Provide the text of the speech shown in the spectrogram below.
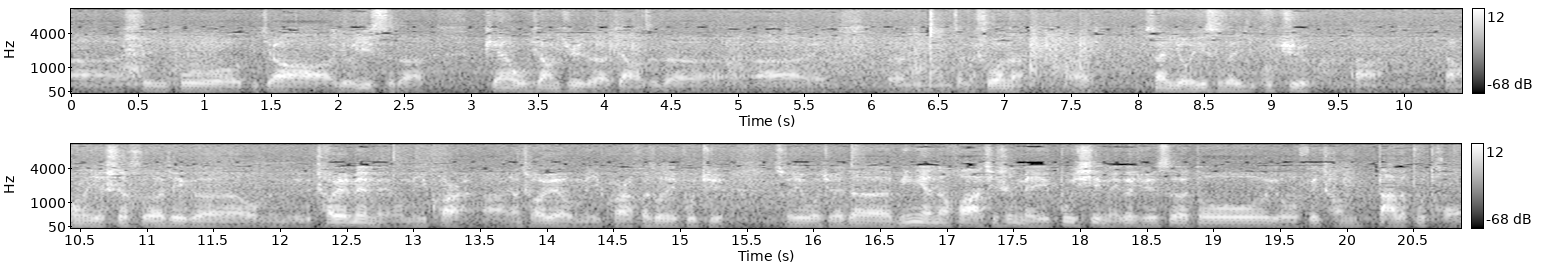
啊，是一部比较有意思的偏偶像剧的这样子的，呃，嗯，怎么说呢？呃，算有意思的一部剧吧，啊。然后呢，也是和这个我们这个超越妹妹，我们一块儿啊，杨超越，我们一块儿合作的一部剧。所以我觉得明年的话，其实每部戏每个角色都有非常大的不同。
